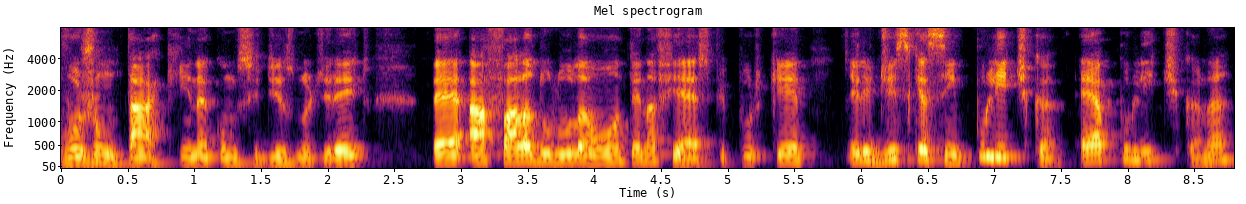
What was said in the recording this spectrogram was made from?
vou juntar aqui, né, como se diz no direito, é, a fala do Lula ontem na Fiesp, porque ele disse que assim, política é a política, né?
